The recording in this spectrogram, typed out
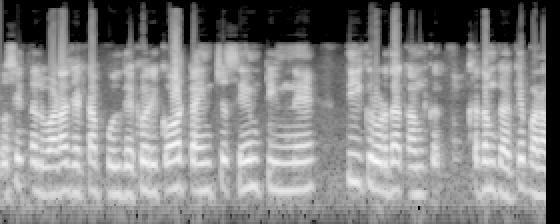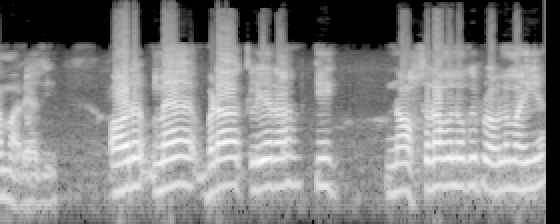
ਤੁਸੀਂ ਤਲਵਾੜਾ ਜੱਟਾਂ ਪੁਲ ਦੇਖੋ ਰਿਕਾਰਡ ਟਾਈਮ 'ਚ ਸੇਮ ਟੀਮ ਨੇ 30 ਕਰੋੜ ਦਾ ਕੰਮ ਖਤਮ ਕਰਕੇ ਪਰਾਂ ਮਾਰਿਆ ਜੀ। ਔਰ ਮੈਂ ਬੜਾ ਕਲੀਅਰ ਹਾਂ ਕਿ ਨਾ ਅਫਸਰਾਂ ਵੱਲੋਂ ਕੋਈ ਪ੍ਰੋਬਲਮ ਆਈ ਹੈ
